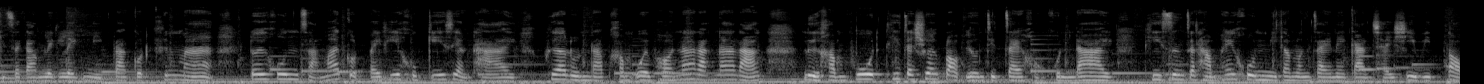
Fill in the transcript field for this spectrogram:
กิจกรรมเล็กๆ นี้ปรากฏขึ้นมา โดยคุณสามารถกดไปที่คุกกี้เสียงทาย เพื่อรุนรับคำอวยพรน่ารักน่ารัก หรือคำพูดที่จะช่วยปลอบโยนจิตใจของคุณได้ ที่ซึ่งจะทำให้คุณมีกำลังใจในการใช้ชีวิตต่อ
